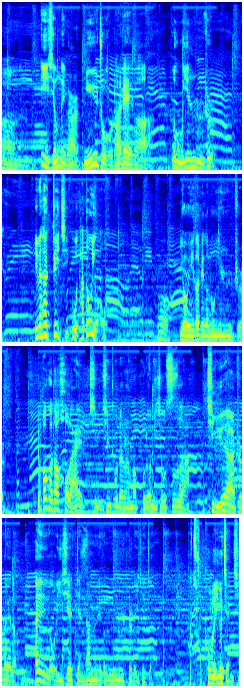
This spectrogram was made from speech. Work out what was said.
嗯，异形里边女主的这个录音日志，因为它这几部它都有哦，有一个这个录音日志，就包括到后来新新出的什么普罗米修斯啊、契约啊之类的，它也有一些简单的这个录音日志的一些简，它出出了一个剪辑。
